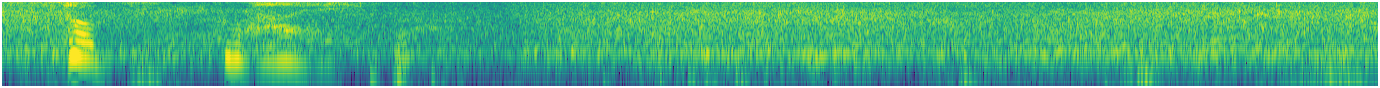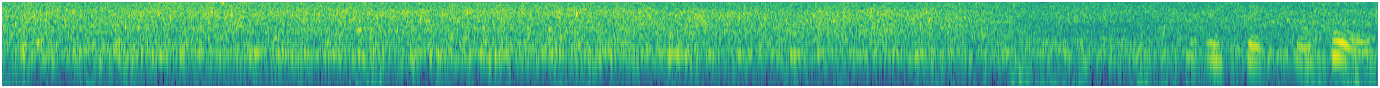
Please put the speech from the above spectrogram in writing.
Subscribe. It's like so.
